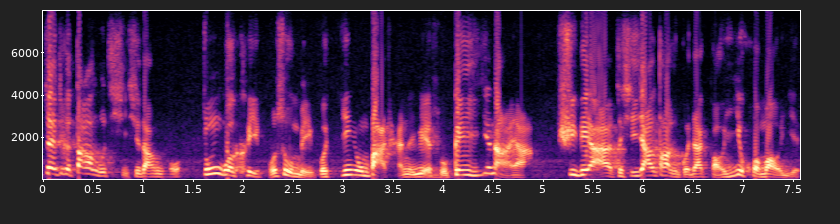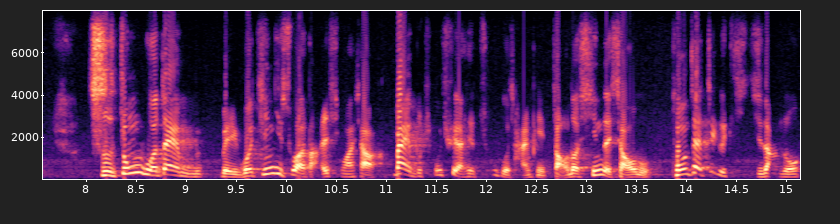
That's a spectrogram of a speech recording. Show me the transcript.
在这个大陆体系当中，中国可以不受美国金融霸权的约束，跟伊朗呀、叙利亚这些亚洲大陆国家搞易货贸易，使中国在美国经济受到打击情况下卖不出去那些出口产品，找到新的销路。同时，在这个体系当中，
